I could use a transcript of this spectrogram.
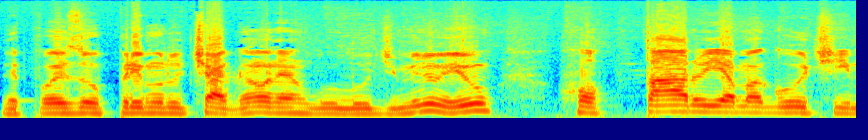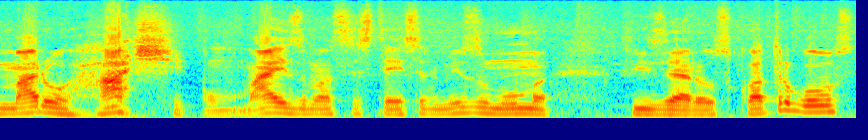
Depois o primo do Thiagão, né? Lulu diminuiu. Rotaro Yamaguchi e Maruhashi, com mais uma assistência do Mizunuma, fizeram os 4 gols.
